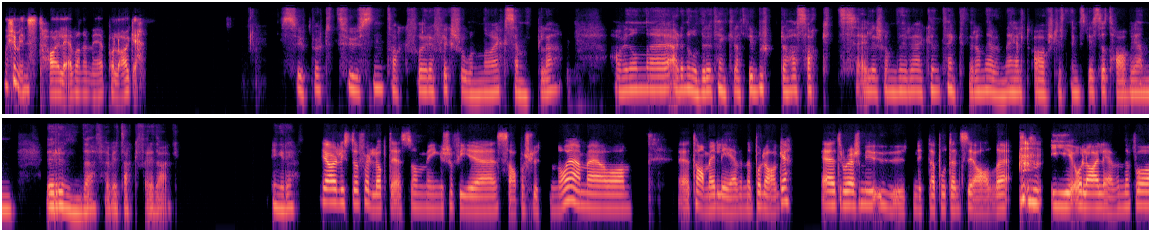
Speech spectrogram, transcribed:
Og ikke minst ha elevene med på laget. Supert. Tusen takk for refleksjonene og eksempelet. Noen, eh, er det noe dere tenker at vi burde ha sagt, eller som dere kunne tenke dere å nevne helt avslutningsvis, så tar vi en runde før vi takker for i dag. Ingrid? Jeg har lyst til å følge opp det som Inger Sofie sa på slutten nå, jeg, med å eh, ta med elevene på laget. Jeg tror det er så mye uutnytta potensial i å la elevene få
